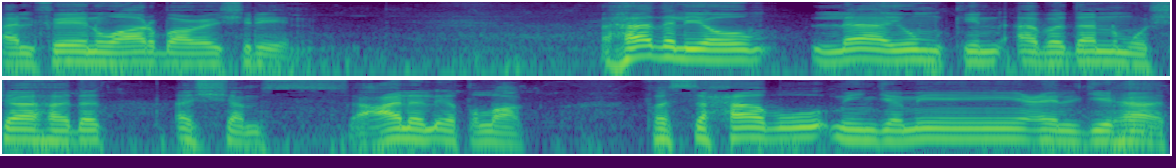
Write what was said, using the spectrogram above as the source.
2024 هذا اليوم لا يمكن أبدا مشاهدة الشمس على الإطلاق فالسحاب من جميع الجهات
